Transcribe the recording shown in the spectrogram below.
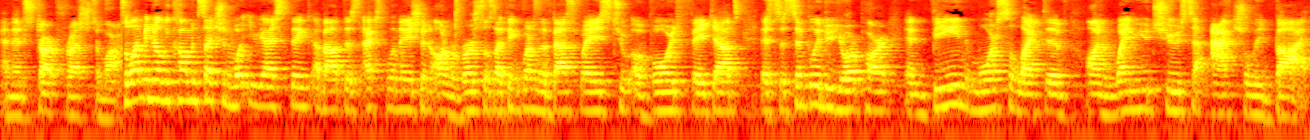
and then start fresh tomorrow. So let me know in the comment section what you guys think about this explanation on reversals. I think one of the best ways to avoid fake outs is to simply do your part and being more selective on when you choose to actually buy.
